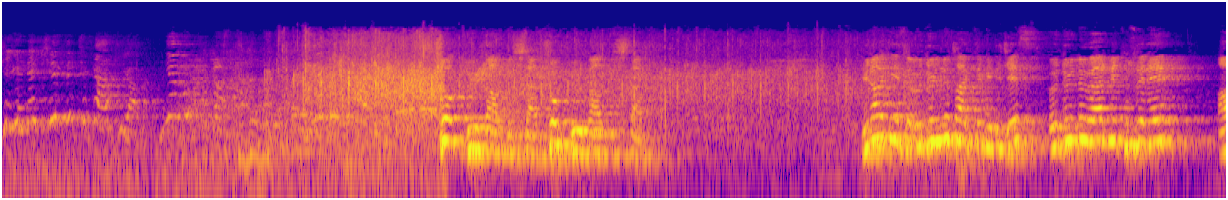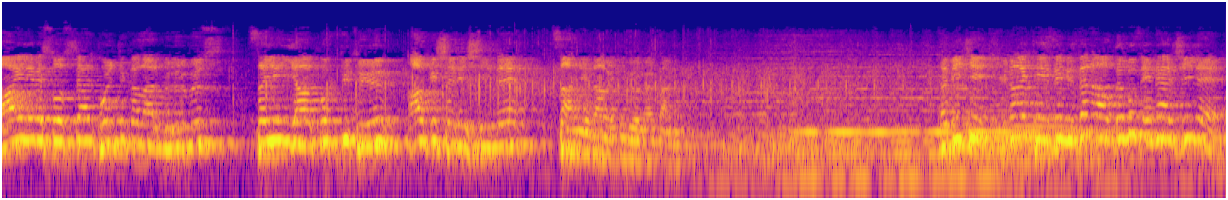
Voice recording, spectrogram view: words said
şeyini şimdi çıkartıyorum. Ne mutlu. Çok büyük alkışlar, çok büyük alkışlar. Günay teyze ödülünü takdim edeceğiz. Ödülünü vermek üzere Aile ve Sosyal Politikalar Müdürümüz Sayın Yakup Kütü'yü alkışlar eşliğinde sahneye davet ediyorum efendim. Tabii ki Günay teyzemizden aldığımız enerjiyle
